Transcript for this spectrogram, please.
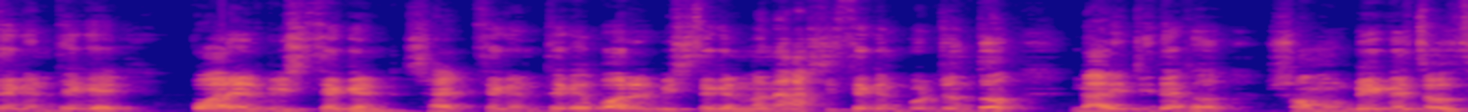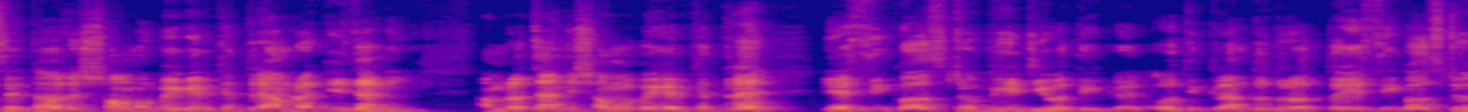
সেকেন্ড থেকে পরের বিশ সেকেন্ড, ষাট সেকেন্ড থেকে পরের বিশ সেকেন্ড মানে আশি সেকেন্ড পর্যন্ত গাড়িটি দেখো সমবেগে চলছে। তাহলে সমবেগের ক্ষেত্রে আমরা কি জানি? আমরা জানি সমবেগের ক্ষেত্রে এস ইকলস টু ভিটি অতিক্রান্ত দূরত্ব এস ইকলস টু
